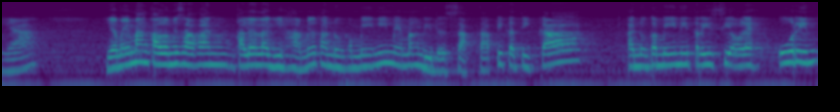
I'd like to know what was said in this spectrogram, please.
ya. Ya memang kalau misalkan kalian lagi hamil kandung kemih ini memang didesak. Tapi ketika kandung kemih ini terisi oleh urin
